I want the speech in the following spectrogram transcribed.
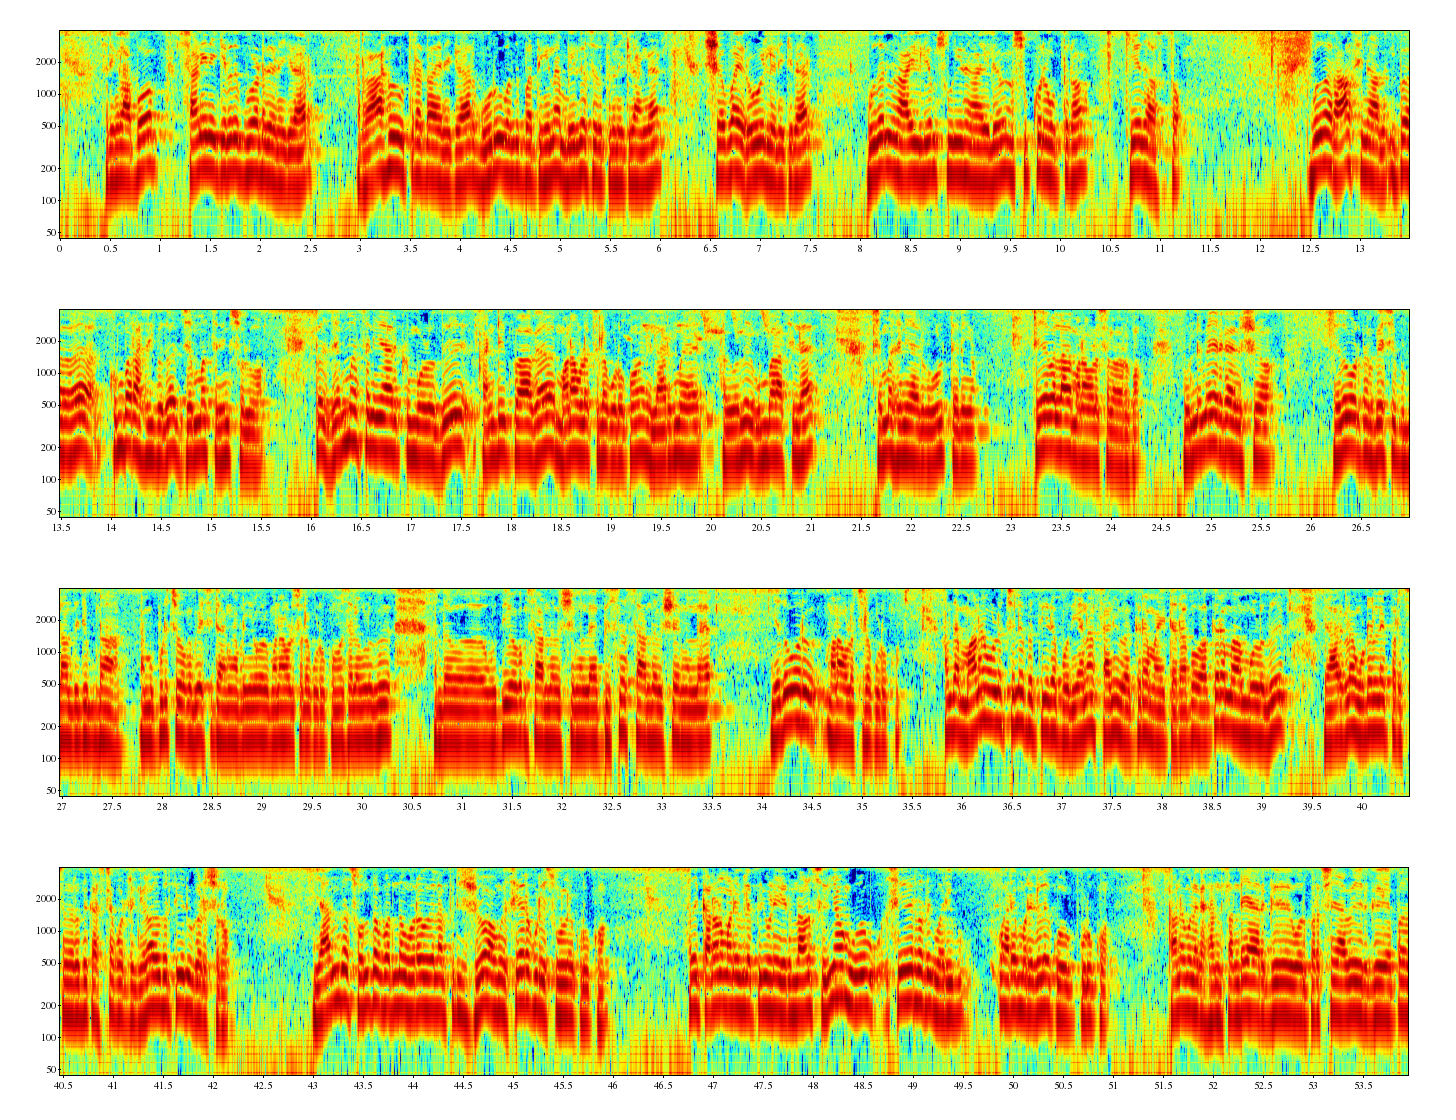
சரிங்களா? அப்போது சனி நிற்கிறது பூராட்டத்தை நினைக்கிறார். ராகு உத்திரட்டாதை நிற்கிறார் குரு வந்து பார்த்திங்கன்னா மிருகசிரத்தில் நிற்கிறாங்க செவ்வாய் ரோவில் நிற்கிறார் புதன் ஆயிலியம் சூரியன் ஆயிலியம் சுக்கரன் உத்திரம் கேது அஸ்தம். பொதுவாக ராசிநாதன். இப்போ கும்பராசிக்கு பொதுவாக ஜெம்மசனின்னு சொல்லுவோம். இப்போ ஜெம்மசனியாக இருக்கும் பொழுது கண்டிப்பாக மன உளைச்சலை கொடுக்கும். எல்லாருக்குமே அது வந்து கும்பராசியில் ஜெம்மசனியாக இருக்கும்போது தெரியும். தேவையில்லாத மன உளைச்சலாக இருக்கும். ஒன்றுமே இருக்காத விஷயம். ஏதோ ஒருத்தன் பேசிவிட்டான் திட்டிவிட்டான் நம்ம பிடிச்சவங்க பேசிட்டாங்க அப்படிங்கிற ஒரு மன உளைச்சலை கொடுக்கும். சிலவங்களுக்கு அந்த உத்தியோகம் சார்ந்த விஷயங்களில் பிஸ்னஸ் சார்ந்த விஷயங்களில் ஏதோ ஒரு மன உளைச்சலை கொடுக்கும். அந்த மன உளைச்சல் இப்போ தீரப்போகுது ஏன்னா சனி வக்கரம் ஆகிட்டார் அப்போ வக்கரம் ஆகும்பொழுது யாருக்கெல்லாம் உடல்நிலை பிரச்சனை இருந்து கஷ்டப்பட்டுருக்கீங்களோ அதுக்கு ஒரு தீர்வு கிடச்சிரும். எந்த சொந்த பந்தம் உறவுகள்லாம் பிரிச்சோ அவங்க சேரக்கூடிய சூழ்நிலை கொடுக்கும். அது கணவன் மனைவியில் பிரிவினை இருந்தாலும் சரி அவங்க சேர்றதுக்கு வரி வரைமுறைகளை கொடுக்கும். கணவனுக்கு சண்டை சண்டையாக இருக்குது ஒரு பிரச்சனையாகவே இருக்குது எப்போ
